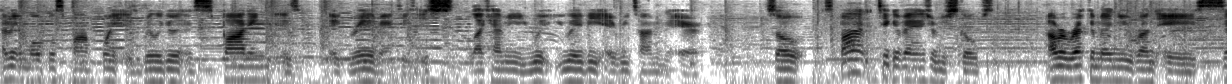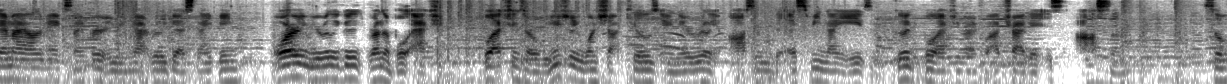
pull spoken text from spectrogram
Having a mobile spawn point is really good, and spotting is a great advantage. It's like having a UAV every time in the air. So, spot, take advantage of your scopes. I would recommend you run a semi-automatic sniper if you're not really good at sniping, or if you're really good, run a bolt action. Bolt actions are usually one-shot kills and they're really awesome. The SV98 is a good bolt action rifle. I tried it, it's awesome. So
